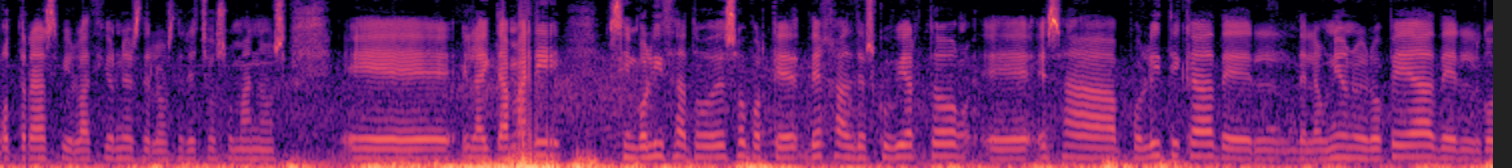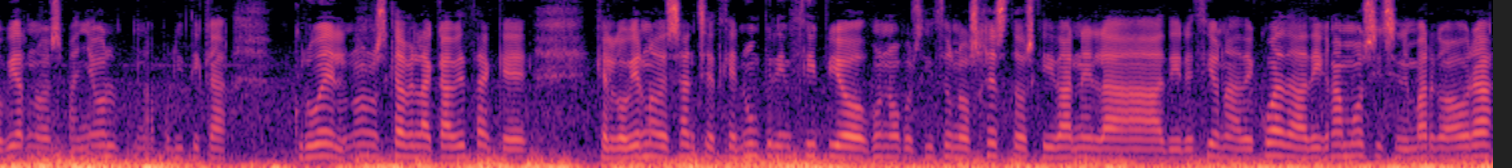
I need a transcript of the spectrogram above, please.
otras violaciones de los derechos humanos. Eh, el Aitamari simboliza todo eso porque deja al descubierto eh, esa política de la Unión Europea, del gobierno español, una política cruel. No nos cabe en la cabeza que, el gobierno de Sánchez, que en un principio bueno, pues hizo unos gestos que iban en la dirección adecuada, digamos, y sin embargo ahora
